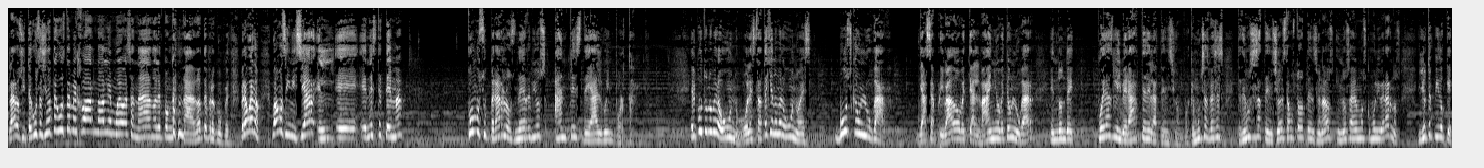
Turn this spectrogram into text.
Claro, si te gusta, si no te gusta, mejor no le muevas a nada, no le pongas nada, no te preocupes. Pero bueno, vamos a iniciar el, eh, en este tema. ¿Cómo superar los nervios antes de algo importante? El punto número uno, o la estrategia número uno es, busca un lugar, ya sea privado, vete al baño, vete a un lugar en donde puedas liberarte de la tensión, porque muchas veces tenemos esa tensión, estamos todos tensionados y no sabemos cómo liberarnos. Y yo te pido que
